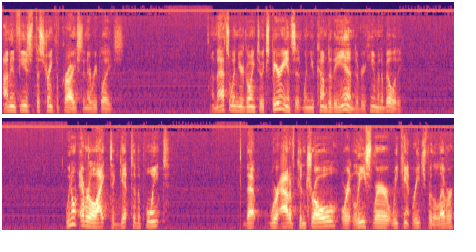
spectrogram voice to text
I'm infused with the strength of Christ in every place. And that's when you're going to experience it when you come to the end of your human ability. We don't ever like to get to the point that we're out of control or at least where we can't reach for the lever.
